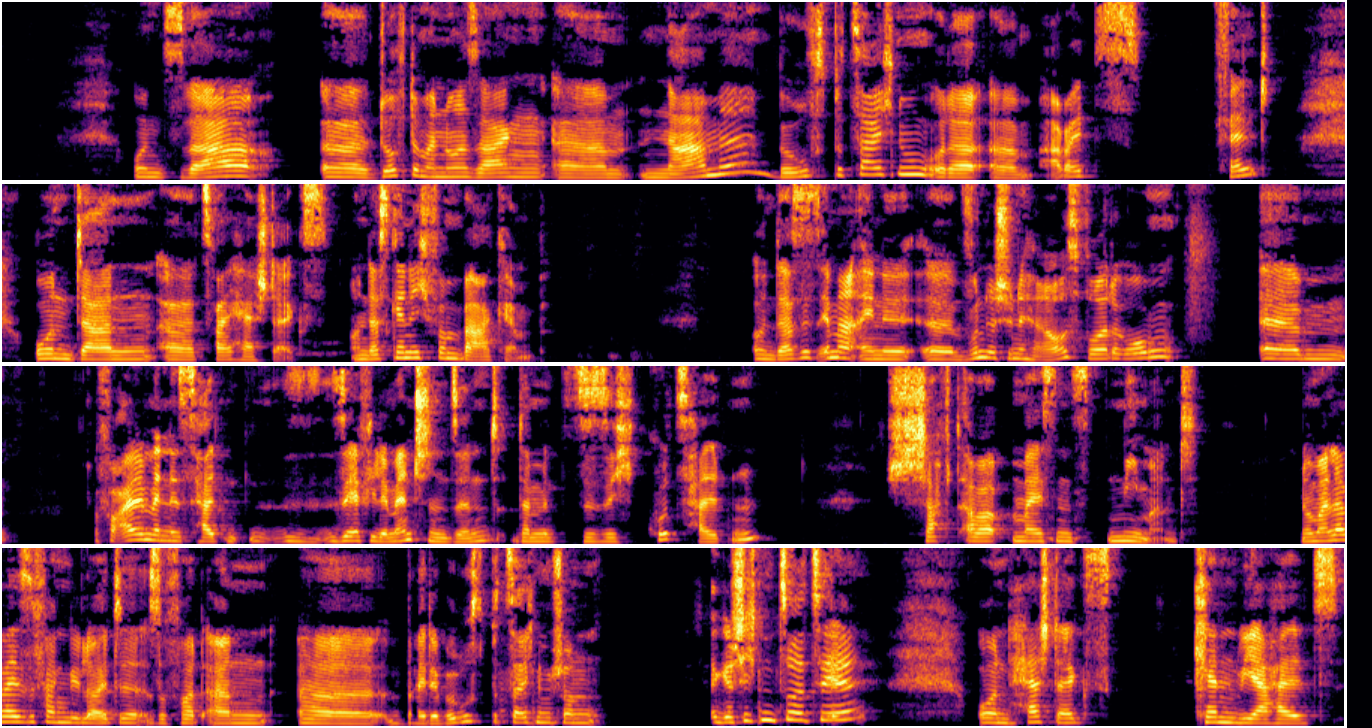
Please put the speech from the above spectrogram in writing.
Und zwar äh, durfte man nur sagen ähm, Name, Berufsbezeichnung oder ähm, Arbeits Feld und dann äh, zwei Hashtags. Und das kenne ich vom Barcamp. Und das ist immer eine äh, wunderschöne Herausforderung, ähm, vor allem wenn es halt sehr viele Menschen sind, damit sie sich kurz halten, schafft aber meistens niemand. Normalerweise fangen die Leute sofort an, äh, bei der Berufsbezeichnung schon Geschichten zu erzählen. Und Hashtags kennen wir halt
